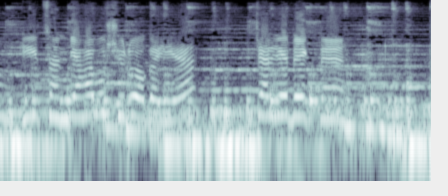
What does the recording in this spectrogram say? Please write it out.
गीत संध्या है, वो शुरू हो गई है। चलिए देखते हैं।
